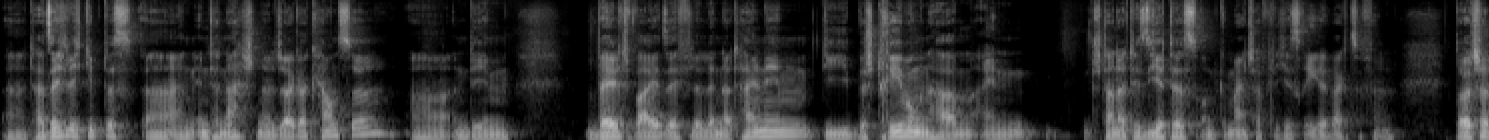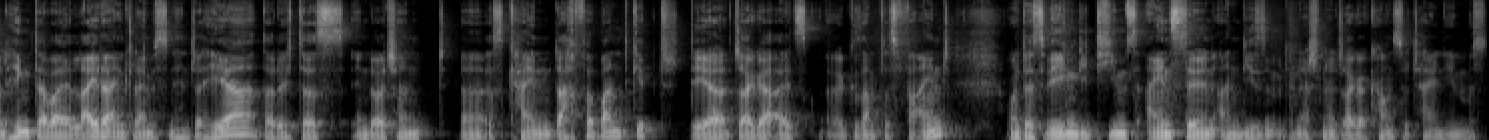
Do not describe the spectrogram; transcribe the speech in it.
Äh, tatsächlich gibt es äh, einen International Jugger Council, äh, in dem weltweit sehr viele Länder teilnehmen, die Bestrebungen haben, ein standardisiertes und gemeinschaftliches Regelwerk zu füllen. Deutschland hinkt dabei leider ein klein bisschen hinterher, dadurch, dass in Deutschland äh, es keinen Dachverband gibt, der Jugger als äh, gesamtes vereint und deswegen die Teams einzeln an diesem International Jugger Council teilnehmen müssen.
